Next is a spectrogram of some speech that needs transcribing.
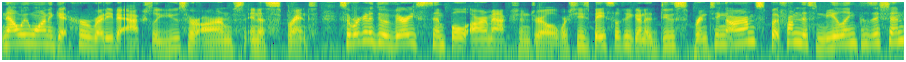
Now we want to get her ready to actually use her arms in a sprint. So we're going to do a very simple arm action drill where she's basically going to do sprinting arms, but from this kneeling position,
